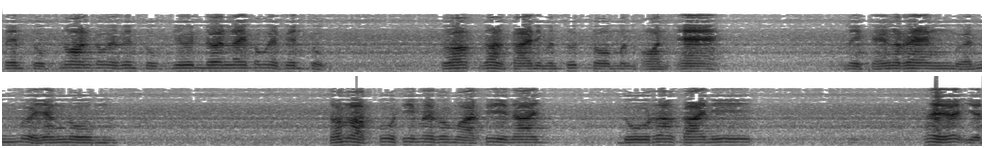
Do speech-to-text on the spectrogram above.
เป็นสุขนอนก็ไม่เป็นสุขยืนเดินอะไรก็ไม่เป็นสุขเพราะร่างกายนี่มันทุดโทรมมันอ่อนแอไม่แข็งแรงเหมือนเมื่อยังหนุ่ม สำหรับผู้ที่ไม่ประมาทที่นายดูร่างกายนี้ ให้ละเอียด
